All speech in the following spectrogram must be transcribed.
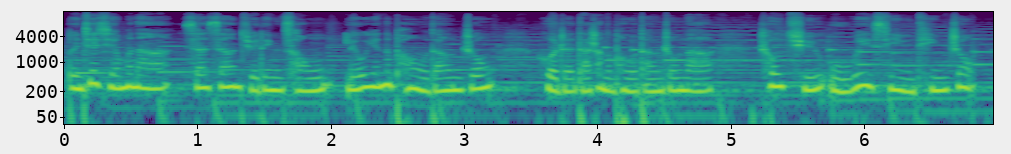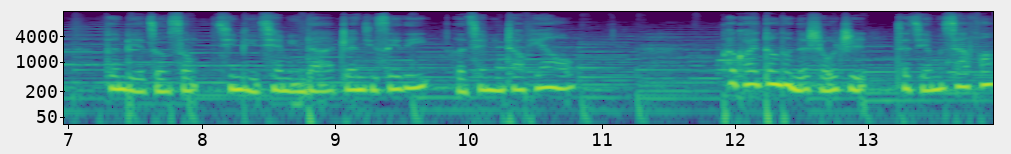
本期节目呢，香香决定从留言的朋友当中。或者打赏的朋友当中呢，抽取五位幸运听众，分别赠送亲笔签名的专辑 CD 和签名照片哦。快快动动你的手指，在节目下方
